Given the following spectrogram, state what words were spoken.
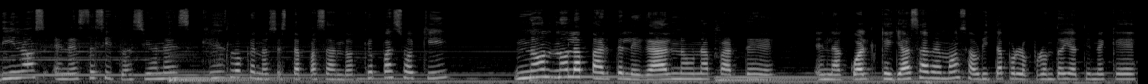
dinos en estas situaciones qué es lo que nos está pasando, qué pasó aquí. No, no la parte legal, no una parte en la cual que ya sabemos, ahorita por lo pronto ya tiene que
